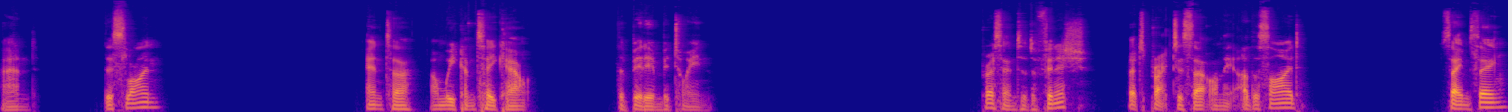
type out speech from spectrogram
and this line enter and we can take out the bit in between press enter to finish let's practice that on the other side. Same thing.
